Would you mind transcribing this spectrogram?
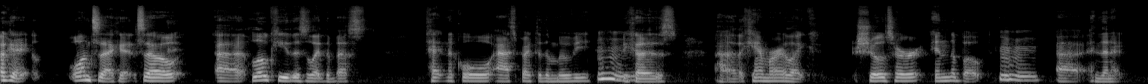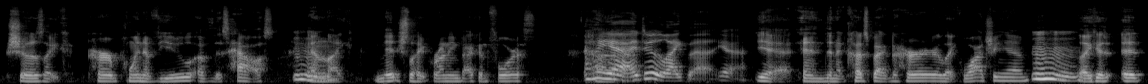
okay, one second. So, uh, low key, this is like the best technical aspect of the movie Mhm. because uh, the camera like shows her in the boat, Mhm. uh, and then it shows like her point of view of this house, and Mhm. like Mitch like running back and forth. oh uh, yeah, I do like that. Yeah. Yeah, and then it cuts back to her like watching him. Mm-hmm. Like it, it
